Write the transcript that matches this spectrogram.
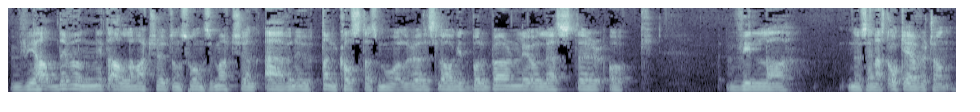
vi hade vunnit alla matcher utom Swansea-matchen, även utan Costas mål. Vi hade slagit både Burnley och Leicester och Villa nu senast, och Everton.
